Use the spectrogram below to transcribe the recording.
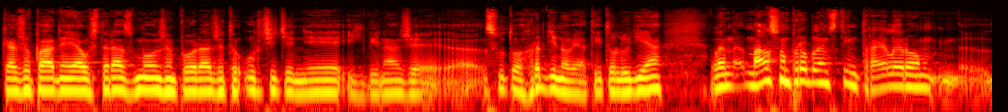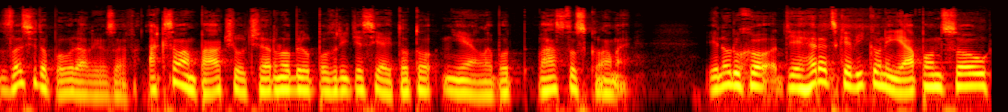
Každopádne ja už teraz môžem povedať, že to určite nie je ich vina, že uh, sú to hrdinovia títo ľudia. Len mal som problém s tým trailerom, zle si to povedal Jozef. Ak sa vám páčil Černobyl, pozrite si aj toto, nie, lebo vás to sklame. Jednoducho, tie herecké výkony Japoncov,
